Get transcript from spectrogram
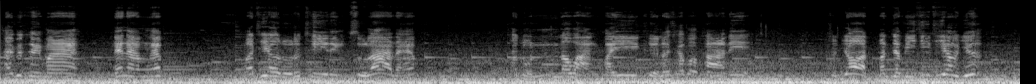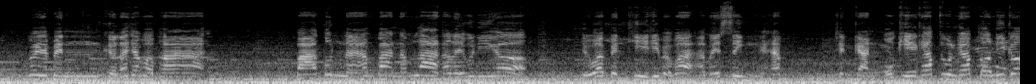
ใครไม่เคยมาแนะนำครับ มาเที่ยวดูทุกทีหนึ่งสุราษฎร์นะครับ นนระหว่างไปเขื่อนราชประภานี่สุดยอดมันจะมีที่เที่ยวเยอะไม่ว่าจะเป็นเขื่อนราชประภาป่าต้นน้ำบ้านน้ำลาดอะไรพวกนี้ก็ถือว่าเป็นที่ที่แบบว่า Amazing นะครับ เช่นกันโอเคครับทุกคนครับ ตอนนี้ก็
